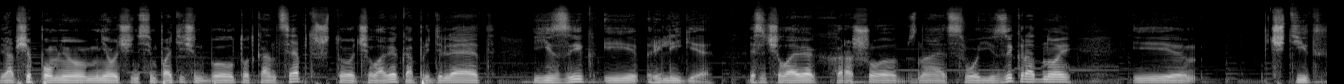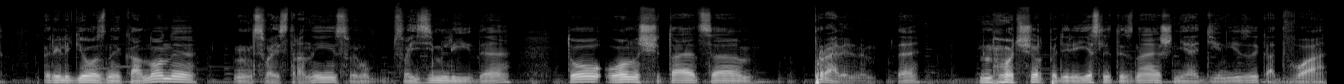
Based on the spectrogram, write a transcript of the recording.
Я вообще помню, мне очень симпатичен был тот концепт, что человек определяет язык и религия. Если человек хорошо знает свой язык родной и чтит религиозные каноны своей страны, своего, своей земли, да, то он считается правильным, да. Но, черт подери, если ты знаешь не один язык, а два,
